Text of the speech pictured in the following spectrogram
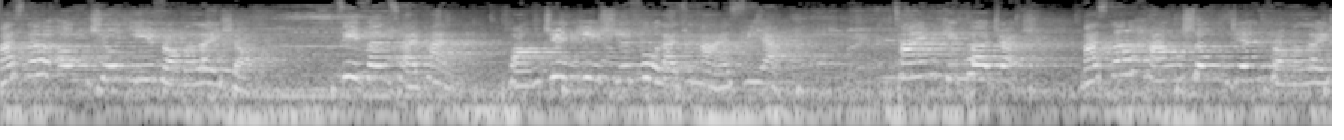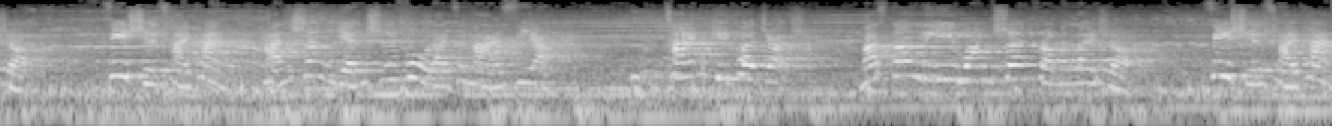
Master Ong Chun Yi from Malaysia，计分裁判黄俊义师傅来自马来西亚。Timekeeper Judge Master Han Sheng Jian from Malaysia，计时裁判韩胜炎师傅来自马来西亚。Timekeeper Judge Master Li Wang Shen from Malaysia，计时裁判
